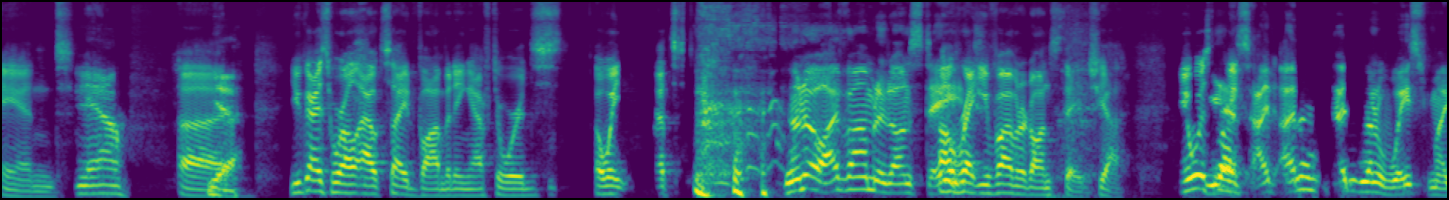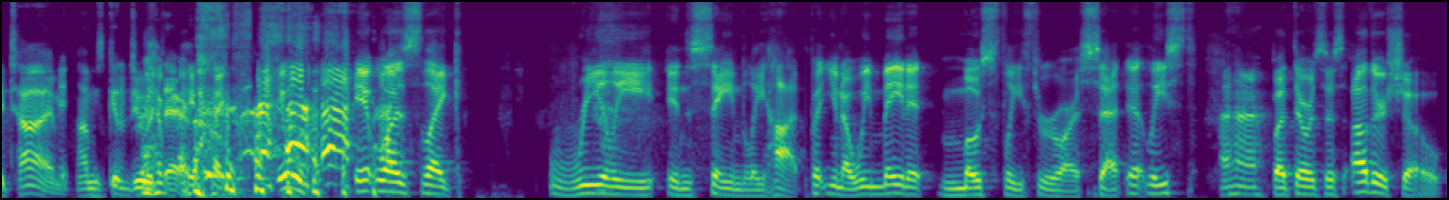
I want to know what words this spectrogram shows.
and Yeah. Uh, yeah. You guys were all outside vomiting afterwards. Oh wait, that's No, no, I vomited on stage. oh right, you vomited on stage. Yeah, it was Yes, like I, I don't. I don't want to waste my time. I'm just gonna do it there. Right, right. It was it was like really insanely hot. But you know, we made it mostly through our set at least. uh-huh. But there was this other show.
